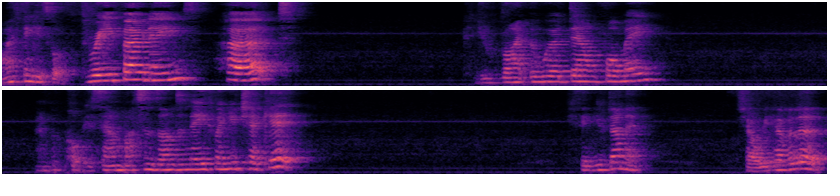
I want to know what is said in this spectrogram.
I think it's got three phonemes hurt. You write the word down for me? Remember, pop your sound buttons underneath when you check it. Do you think you've done it? Shall we have a look?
